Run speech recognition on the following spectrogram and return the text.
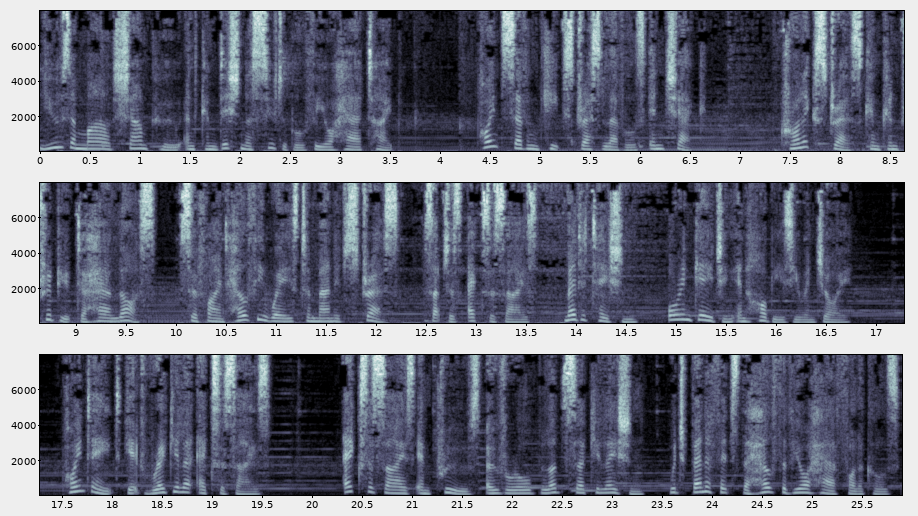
Use a mild shampoo and conditioner suitable for your hair type. Point 7 Keep stress levels in check. Chronic stress can contribute to hair loss, so find healthy ways to manage stress, such as exercise, meditation, or engaging in hobbies you enjoy. Point 8 Get regular exercise. Exercise improves overall blood circulation, which benefits the health of your hair follicles.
